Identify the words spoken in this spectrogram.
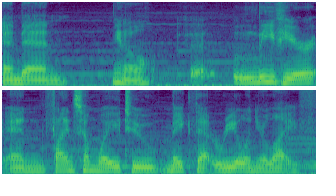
And then, you know, uh, leave here and find some way to make that real in your life.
